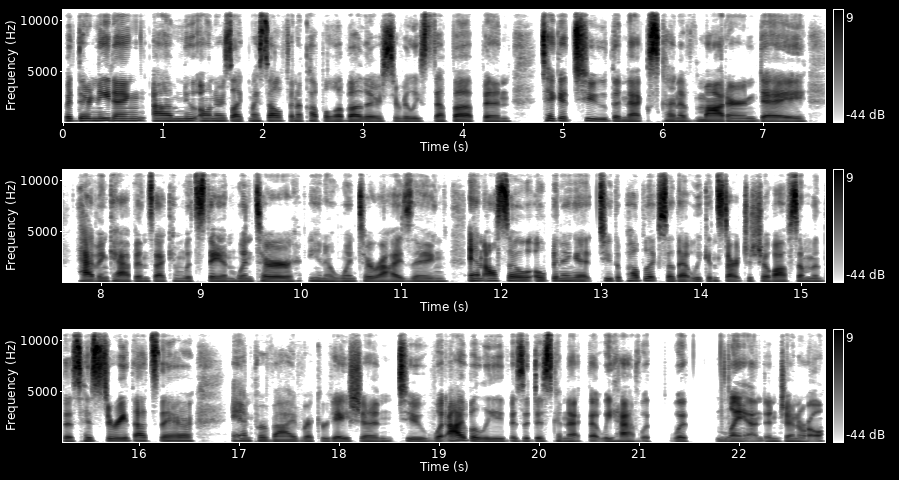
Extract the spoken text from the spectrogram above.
but they're needing um, new owners like myself and a couple of others to really step up and take it to the next kind of modern day having cabins that can withstand winter, you know, winterizing, and also opening it to the public so that we can start to show off some of this history that's there and provide recreation to what I believe is a disconnect that we have with with land in general.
